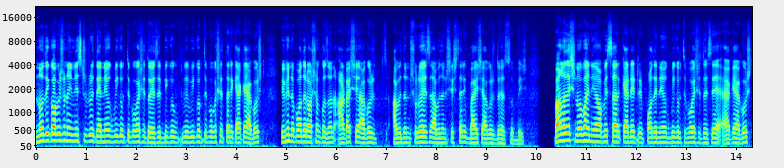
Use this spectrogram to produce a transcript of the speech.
নদী গবেষণা ইনস্টিটিউটে নিয়োগ বিজ্ঞপ্তি প্রকাশিত হয়েছে। বিজ্ঞপ্তি- প্রকাশের তারিখ একে আগস্ট। বিভিন্ন পদের অসংখ্য জন আঠাশে আগস্ট আবেদন শুরু হয়েছে। আবেদন শেষ তারিখ বাইশে আগস্ট দু হাজার চব্বিশ। বাংলাদেশ নৌবাহিনী অফিসার ক্যাডেট পদে নিয়োগ বিজ্ঞপ্তি প্রকাশিত হয়েছে একে আগস্ট,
